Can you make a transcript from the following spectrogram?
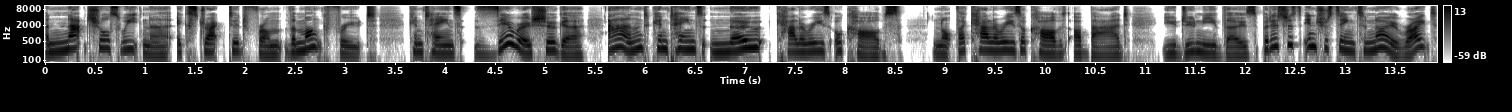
A natural sweetener extracted from the monk fruit contains zero sugar and contains no calories or carbs. Not that calories or carbs are bad, you do need those, but it's just interesting to know, right?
